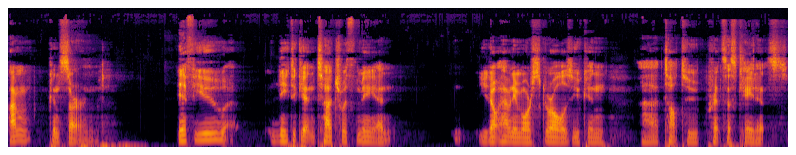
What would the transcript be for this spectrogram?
I'm concerned. If you need to get in touch with me and you don't have any more scrolls, you can uh, talk to Princess Cadance.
